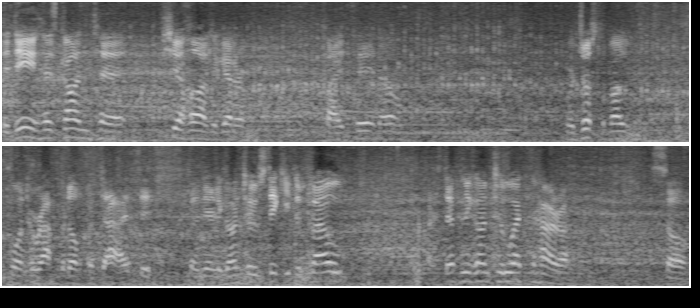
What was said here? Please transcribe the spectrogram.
The day has gone to shit altogether. So I'd say now we're just about going to wrap it up at that. It's, it's been nearly gone too sticky to plough. It's definitely gone too wet to harrow. So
